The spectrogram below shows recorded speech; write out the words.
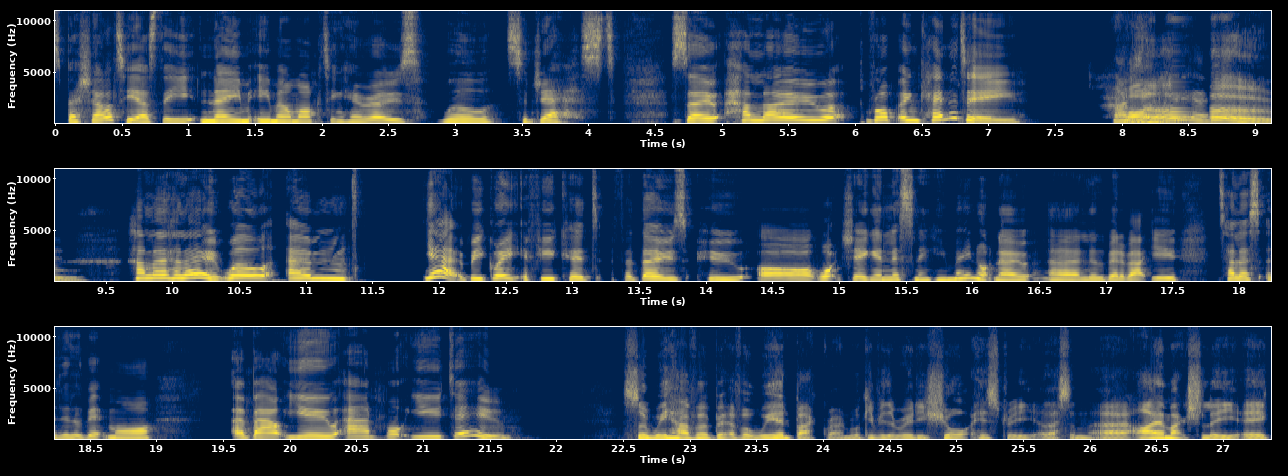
speciality, as the name Email Marketing Heroes will suggest. So, hello, Rob and Kennedy. Hello. Hello, hello. Well, um, yeah, it'd be great if you could, for those who are watching and listening who may not know a little bit about you, tell us a little bit more about you and what you do. So we have a bit of a weird background. We'll give you the really short history lesson. Uh, I am actually a,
